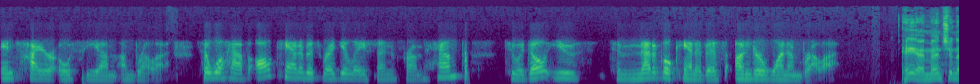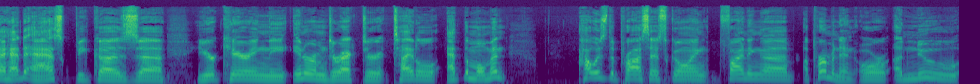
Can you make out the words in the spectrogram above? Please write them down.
entire OCM umbrella. So we'll have all cannabis regulation from hemp to adult use to medical cannabis under one umbrella. Hey, I mentioned I had to ask because uh, you're carrying the interim director title at the moment. How is the process going finding a, a permanent or a new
